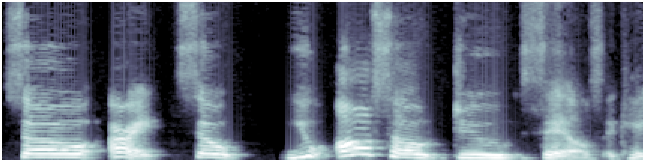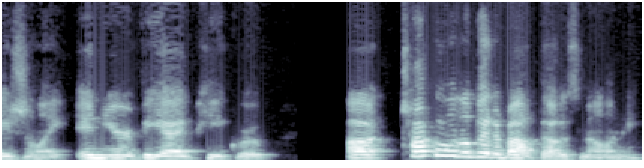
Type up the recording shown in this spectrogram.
So, all right. So, you also do sales occasionally in your VIP group. Uh, talk a little bit about those, Melanie.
